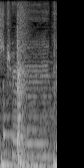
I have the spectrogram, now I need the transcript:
straight.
